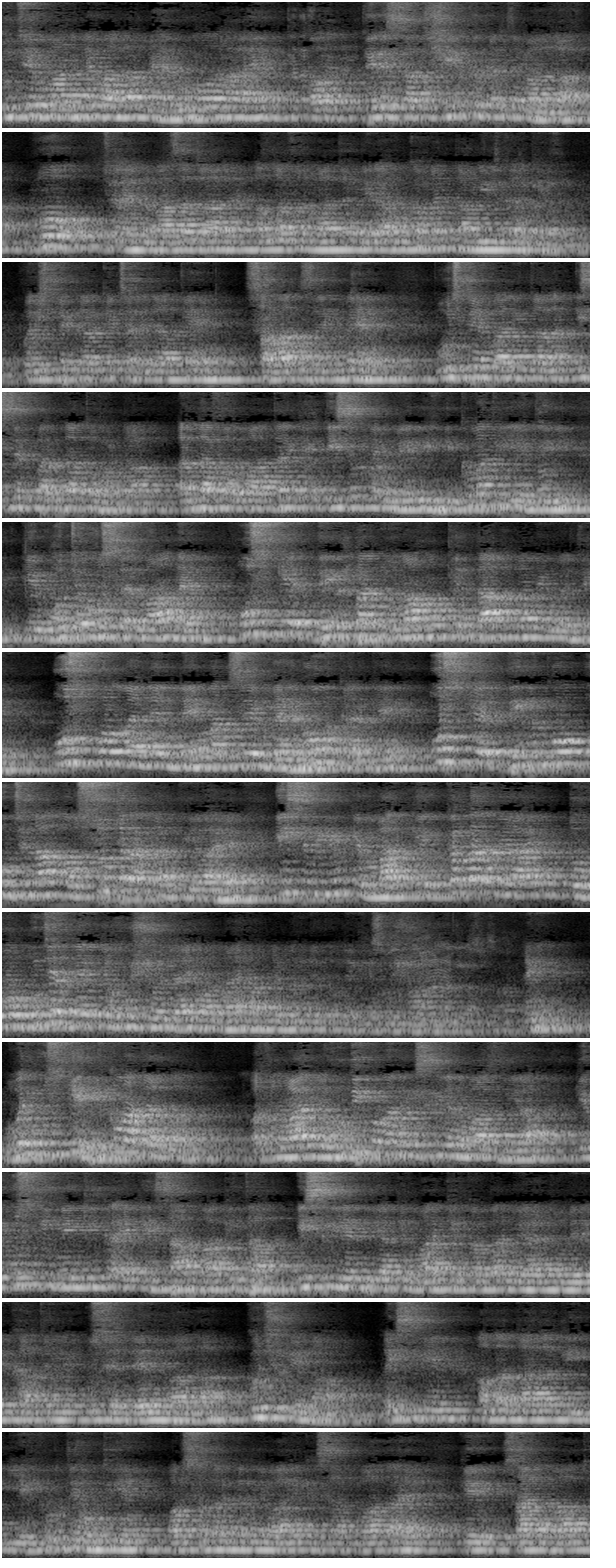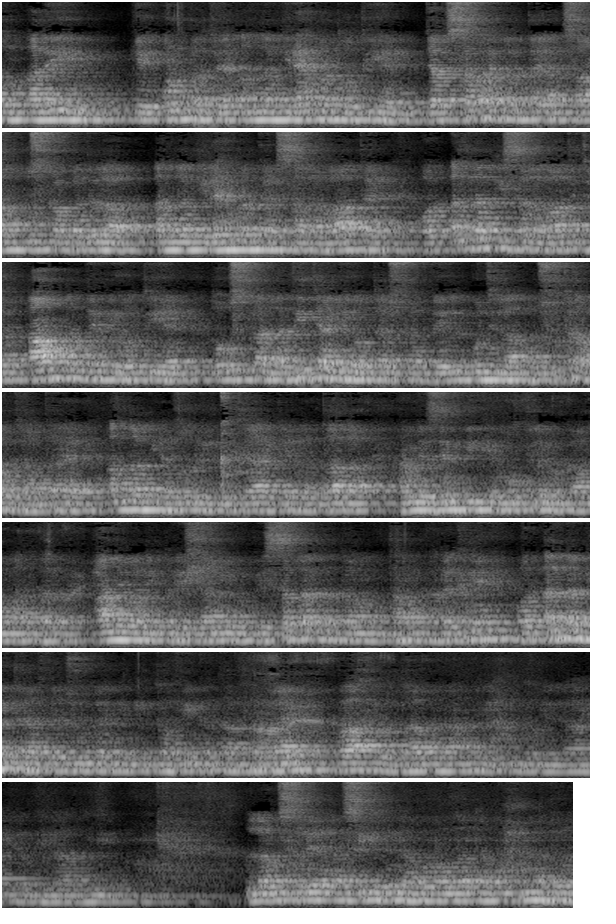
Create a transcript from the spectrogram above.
तुझे मानने वाला महरूम हो रहा है और तेरे साथ शिरक करने वाला वो जो है नवाजा जा रहा है। अल्लाह फरमाता है, मेरा हुक्म है तामील करके। फरिश्ते करके चले जाते हैं, सवाल जहन में है पूछते हैं बारी ताला इससे पर्दा तो हटा। अल्लाह फरमाता है कि इसमें मेरी हिकमत ये थी कि वो जो मुसलमान है उसके दिल पर गुनाहों के दाग बने हुए थे। उसको मैंने नेमत से महरूम करके उसके दिल को उजला और सुथरा कर दिया है। इसलिए कि मर के कब्र में आए तो वो मुझे देख के खुश हो जाए और मैं अपने बंदे को देख के खुश हो जाए वही उसकी हिकमत है और फरमाया, यहूदी को मैंने इसलिए नवाज़ दिया कि उसकी नेकी का एक हिसाब बाकी था, इसलिए दिया कि मर के कब्र में आए तो मेरे खाते में उसे देने वाला कुछ भी ना हो। तो इसलिए अल्लाह ताला की ये हिकमतें होती हैं और सब्र करने वाले के साथ वादा है कि सारा बात उन अलैहिम कि उन पर जो है अल्लाह की रहमत होती है। जब सब्र करता है इंसान, उसका बदला अल्लाह की रहमत है सलावात है। की सलावत जब आम बंदे में होती है तो उसका नतीजा ये होता है, उसका दिल उजला सुथरा हो जाता है। अल्लाह की के हजूर इल्तिजा के अल्लाह ताला हमें ज़िंदगी के मुख्तलिफ़ मकाम पर आने वाली परेशानियों के सफ़र का काम थाम रखने और अल्लाह की तरफ़ रजू करने की तोफ़ी अता फरमाए। वाखिर दावना अल्हम्दुलिल्लाह रब्बिल आलमीन। अल्लाहुम्मा सल्ली अला सय्यिदिना व मौलाना मुहम्मद व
